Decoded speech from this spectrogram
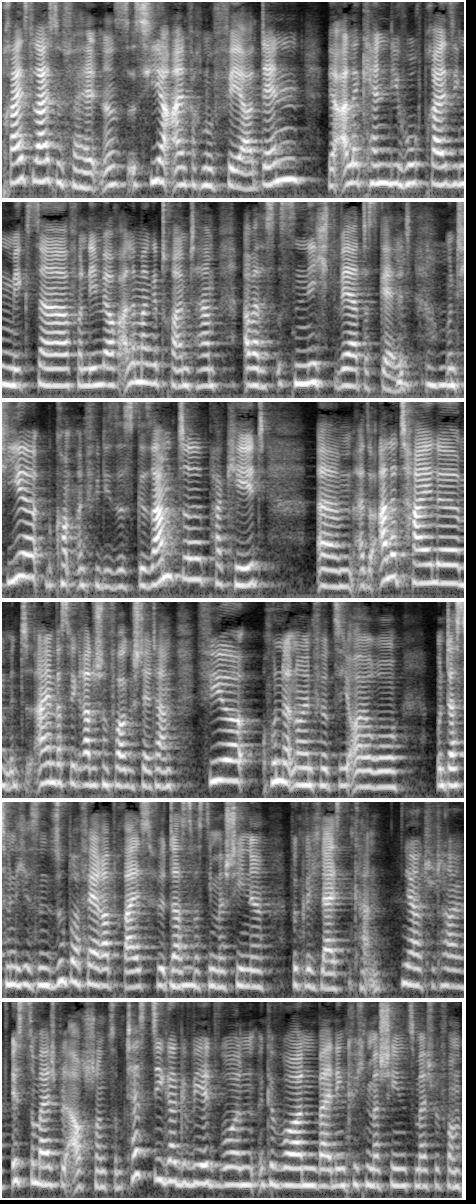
Preis-Leistungs-Verhältnis ist hier einfach nur fair, denn wir alle kennen die hochpreisigen Mixer, von denen wir auch alle mal geträumt haben, aber das ist nicht wert das Geld. Und hier bekommt man für dieses gesamte Paket, ähm, also alle Teile mit allem, was wir gerade schon vorgestellt haben, für 149 Euro. Und das finde ich ist ein super fairer Preis für das, was die Maschine wirklich leisten kann. Ja, total. Ist zum Beispiel auch schon zum Testsieger gewählt worden, geworden bei den Küchenmaschinen, zum Beispiel vom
